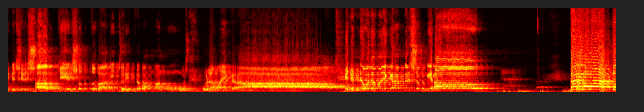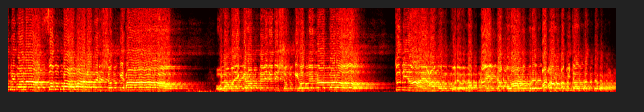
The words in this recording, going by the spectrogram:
এদেশের সবচেয়ে সত্যবাদী চরিত্রবান মানুষ ওলামায় কেরাম। এই জন্য ওলামায় কেরামদের সঙ্গী হও। দাড়িওয়ালা, টুপিওয়ালা জুব্বাওয়ালাদের সঙ্গী হও ওলামায়ে কেরামদের যদি সঙ্গী হতে না পারো দুনিয়ায় আমল করে লাভ নাই তাকওয়ার উপরে অটল আমি জল থাকতে পারব না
